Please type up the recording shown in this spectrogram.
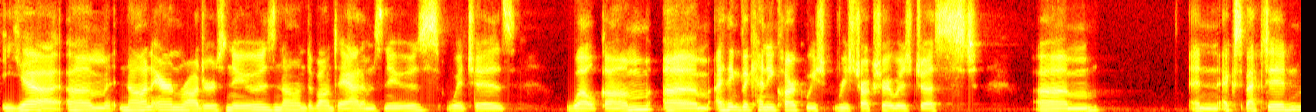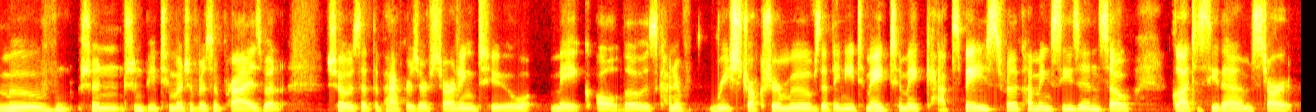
Yeah, um, non Aaron Rodgers news, non Davante Adams news, which is welcome. Um, I think the Kenny Clark re- restructure was just um, an expected move. shouldn't shouldn't be too much of a surprise, but shows that the Packers are starting to make all those kind of restructure moves that they need to make to make cap space for the coming season. So glad to see them start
